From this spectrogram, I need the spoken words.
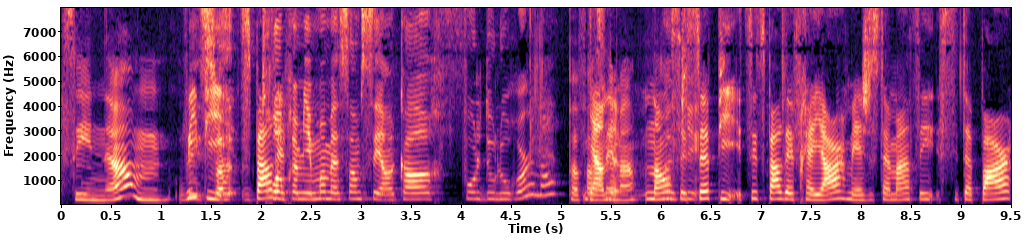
C'est énorme. Oui, Mais puis tu parles trois de premiers mois, me semble, c'est encore full douloureux, non? Pas a- forcément. non, c'est ça. Puis, tu sais, tu parles de frayeur, mais justement, tu sais, si t'as peur,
